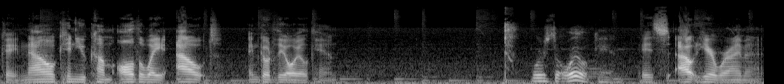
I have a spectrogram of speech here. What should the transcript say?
Okay, now can you come all the way out and go to the oil can? Where's the oil can? It's out here where I'm at.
